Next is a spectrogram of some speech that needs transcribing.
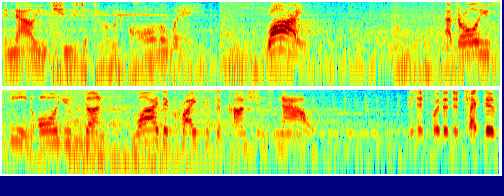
And now you choose to throw it all away. Why? After all you've seen, all you've done, why the crisis of conscience now? Is it for the detective?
